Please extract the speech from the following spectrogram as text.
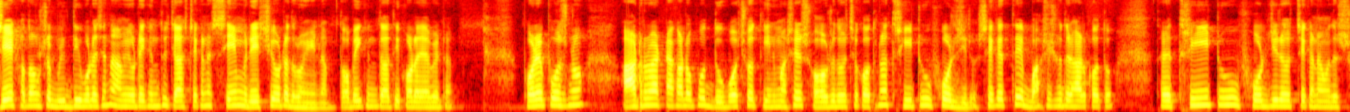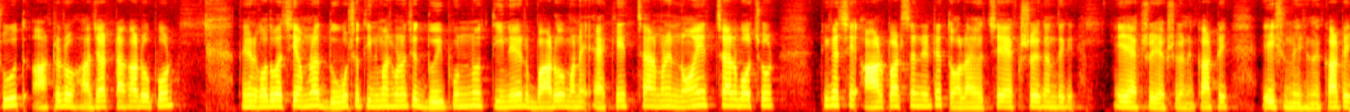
যে শতাংশ বৃদ্ধি বলেছে না, আমি ওটা কিন্তু জাস্ট এখানে সেম রেশিওটা ধরে নিলাম। তবেই কিন্তু আতি করা যাবে এটা। পরের প্রশ্ন, আঠেরো হাজার টাকার ওপর দু বছর তিন মাসের সহজ সুদ হচ্ছে কত না? থ্রি টু ফোর জিরো সেক্ষেত্রে বাসি সুদের হার কত? তাহলে থ্রি টু ফোর জিরো হচ্ছে এখানে আমাদের সুদ, আঠেরো হাজার টাকার ওপর। এখানে কত পাচ্ছি আমরা? দু বছর তিন মাস মানে হচ্ছে দুই পূর্ণ তিনের বারো মানে একের চার মানে নয়ের চার বছর। ঠিক আছে? আর পার্সেন্ট রেটে তলায় হচ্ছে একশো এখান থেকে। এই একশো একশো এখানে কাটে। এই শূন্য শূন্য কাটে।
